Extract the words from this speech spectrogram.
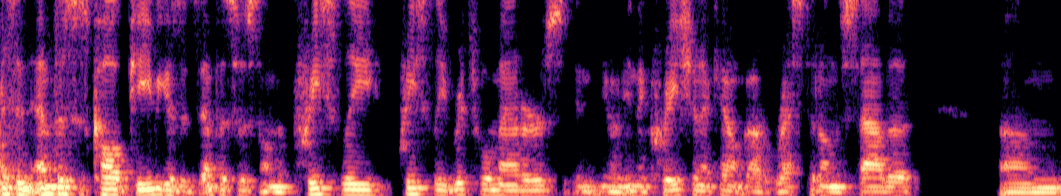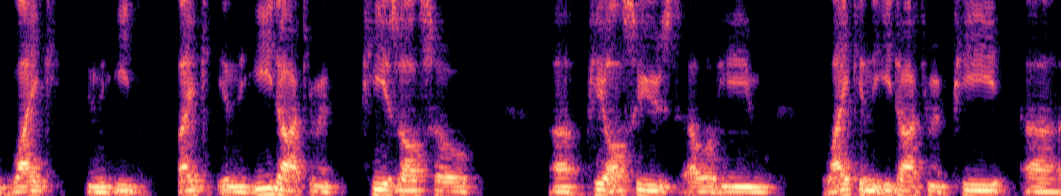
as an emphasis called P because it's emphasis on the priestly priestly ritual matters. In you know, in the creation account, God rested on the Sabbath. Um, like in the E, like in the E document, P is also uh, P also used Elohim. Like in the E document, P uh,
